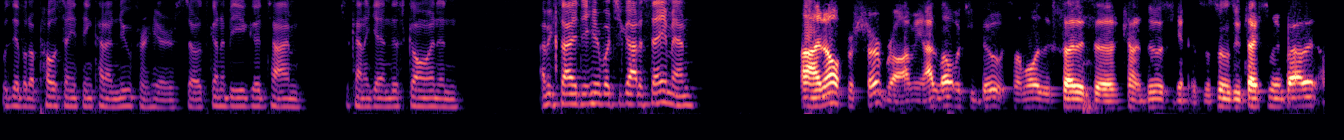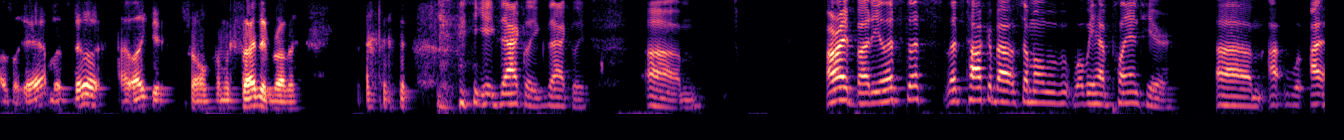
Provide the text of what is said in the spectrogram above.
was able to post anything kind of new for here. So it's going to be a good time just kind of getting this going, and I'm excited to hear what you got to say, man. I know for sure, bro. I mean, I love what you do, so I'm always excited to kind of do this again. So as soon as you texted me about it, I was like, yeah, let's do it. I like it. So I'm excited, brother. Exactly, exactly. Um, all right, buddy. Let's let's let's talk about some of what we have planned here. Um, I I,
